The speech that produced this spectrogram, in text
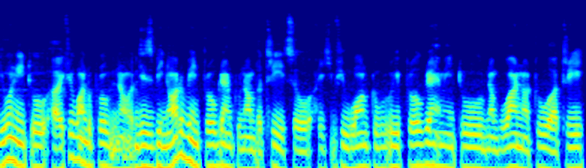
you need to uh, if you want to program now this has been already been programmed to number three. So if you want to reprogram into number one or two or three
